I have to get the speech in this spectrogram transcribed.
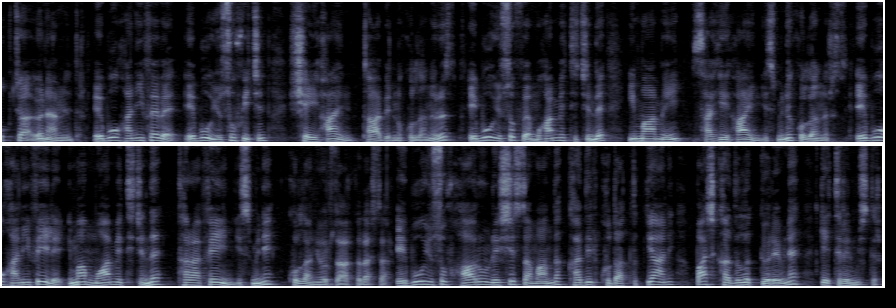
oldukça önemlidir. Ebu Hanife ve Ebu Yusuf için Şeyhain tabirini kullanırız. Ebu Yusuf ve Muhammed için de İmameyn, Sahihain ismini kullanırız. Ebu Hanife ile İmam Muhammed için de Tarafeyn ismini kullanıyoruz arkadaşlar. Ebu Yusuf Harun Reşit zamanında kadil kudatlık yani baş kadılık görevine getirilmiştir.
